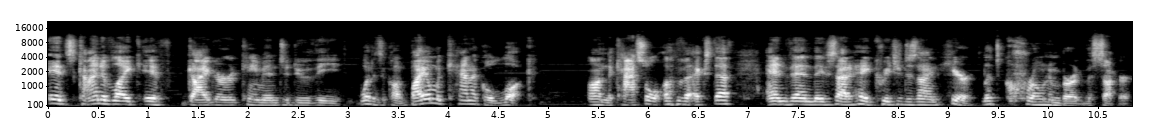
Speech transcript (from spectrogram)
It's kind of like if Giger came in to do the what is it called biomechanical look on the castle of the Exdeath, and then they decided, hey, creature design here, let's Cronenberg the sucker,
